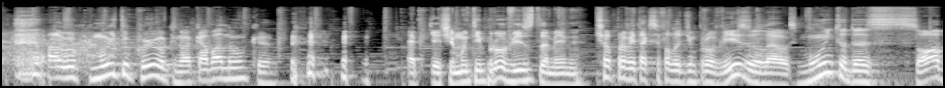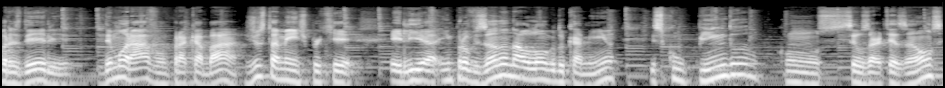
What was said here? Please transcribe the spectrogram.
algo muito curvo que não acaba nunca. É porque tinha muito improviso também, né? Deixa eu aproveitar que você falou de improviso, Léo. Muito das obras dele demoravam para acabar, justamente porque ele ia improvisando ao longo do caminho, esculpindo com os seus artesãos,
